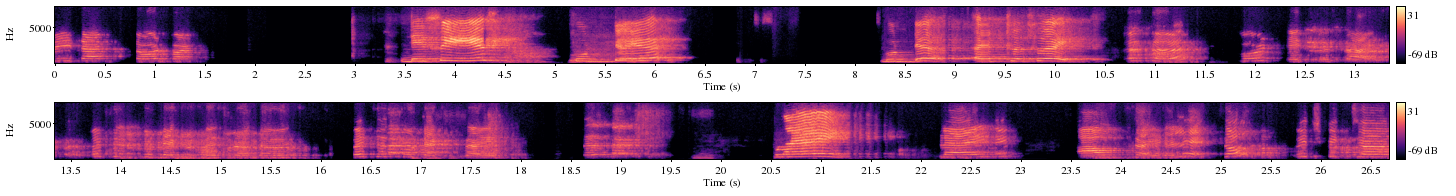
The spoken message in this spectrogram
Read that third one. This is good Good exercise. Okay. Good exercise. What's a good exercise, brothers? What's a good exercise? Play. Play means outside. Right? So, which picture?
